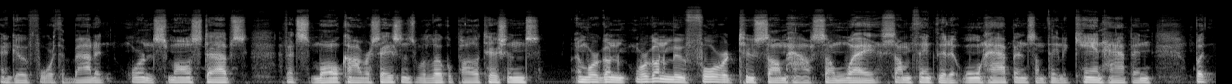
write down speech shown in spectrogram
and go forth about it. We're in small steps. I've had small conversations with local politicians and we're going to we're going to move forward to somehow some way some think that it won't happen some think it can happen but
